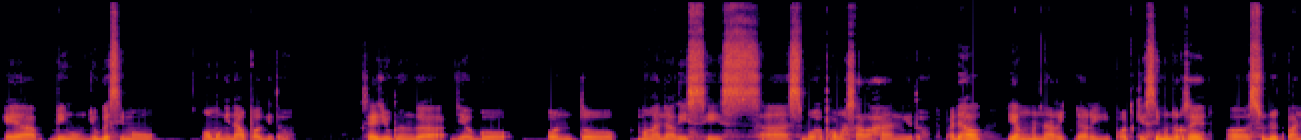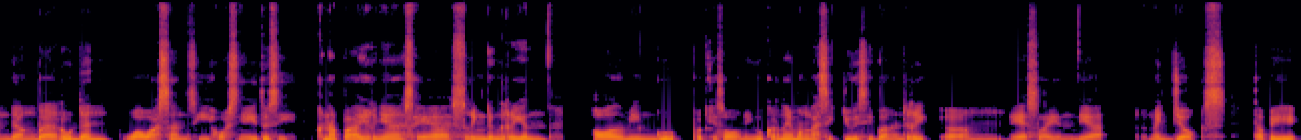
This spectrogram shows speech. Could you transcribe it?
ya bingung juga sih mau ngomongin apa gitu. Saya juga nggak jago untuk menganalisis uh, sebuah permasalahan gitu. Padahal yang menarik dari podcast sih menurut saya uh, sudut pandang baru dan wawasan si hostnya itu sih. Kenapa akhirnya saya sering dengerin awal minggu, podcast awal minggu karena emang asik juga sih Bang Andri. Um, ya selain dia ngejokes, tapi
